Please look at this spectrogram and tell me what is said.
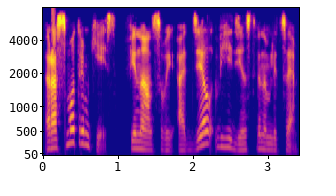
Рассмотрим кейс. Финансовый отдел в единственном лице.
